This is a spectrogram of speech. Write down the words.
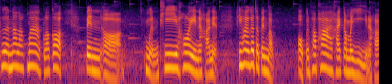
เพื่อนๆน่ารักมาก แล้วก็เป็นเอ่อเหมือนที่ห้อยนะคะเนี่ยที่ห้อยก็จะเป็นแบบออกเป็นผ้าๆคล้ายกำมะหยี่นะคะ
